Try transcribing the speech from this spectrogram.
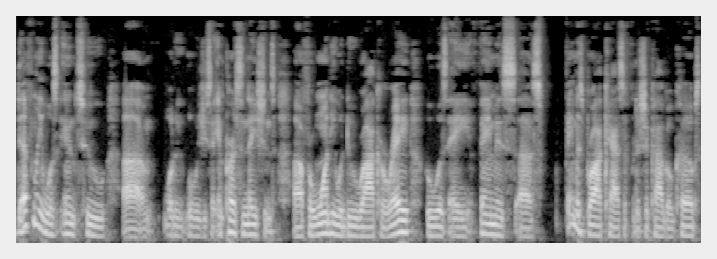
definitely was into um, what, what would you say impersonations. Uh, for one, he would do Rod Carey, who was a famous uh, famous broadcaster for the Chicago Cubs.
